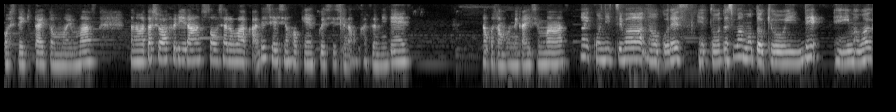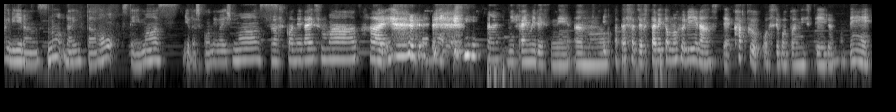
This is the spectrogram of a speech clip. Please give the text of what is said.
をしていきたいと思います。あの、私はフリーランスソーシャルワーカーで精神保健福祉士のかずみです。なおこさんもお願いします。はい、こんにちは、なおこです。えっと、私は元教員で、えー今はフリーランスのライターをしています。よろしくお願いします。よろしくお願いします。はい。2回目ですね。あの、私たち2人ともフリーランスで書くお仕事にしているので、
